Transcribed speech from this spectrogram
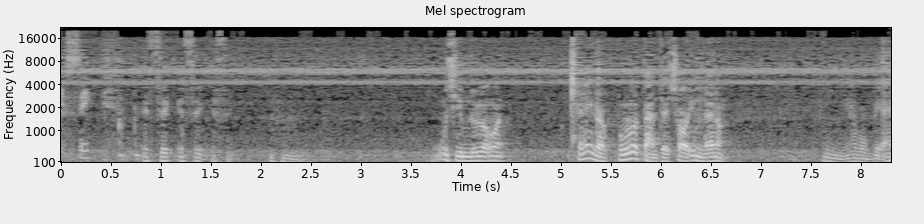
เอฟเฟกต์เอฟเฟกต์เอฟเฟกต์เอฟเฟกต์อื้อหือโอ้ชิมดูแล้วมันแค่นี้กับปรุงรสตามใจชอบอิ่มแล้วเนาะนี่ครับผมพี่ไอ้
